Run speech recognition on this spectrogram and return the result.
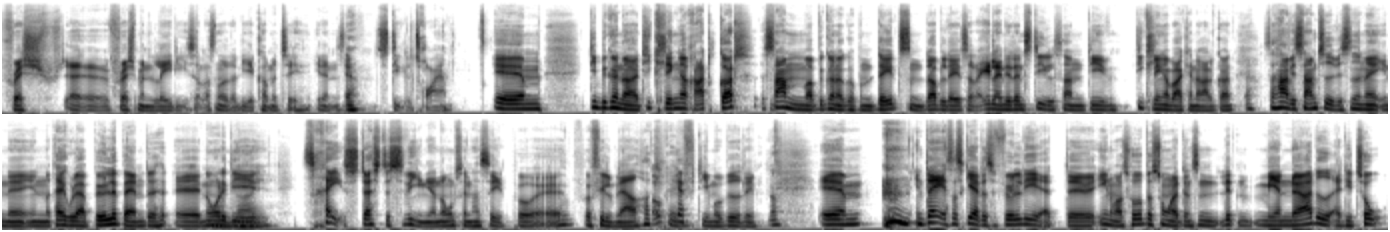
fresh, øh, freshman ladies, eller sådan noget, der lige er kommet til i den ja. stil, tror jeg. Øhm, de begynder, de klinger ret godt sammen, og begynder at gå på nogle dates, sådan double dates, eller et eller andet i den stil, sådan, de, de klinger bare generelt godt. Ja. Så har vi samtidig ved siden af en, øh, en regulær bøllebande, øh, nogle af de Nej. tre største svin, jeg nogensinde har set på, øh, på filmlæret. Hold Okay. kæft, de er modbydelige. Nå. Øhm, en dag så sker det selvfølgelig, at øh, en af vores hovedpersoner, den sådan lidt mere nørdede af de to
